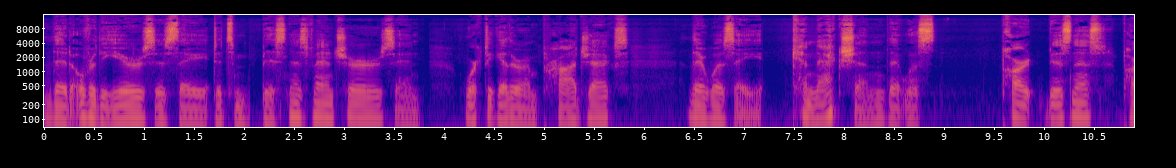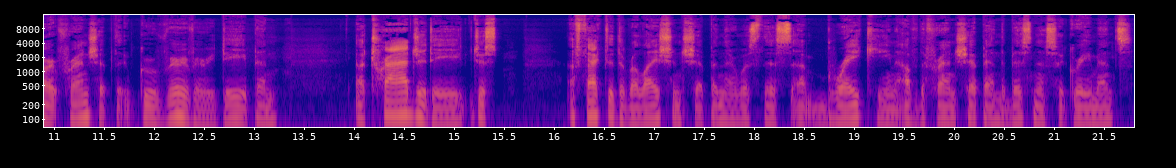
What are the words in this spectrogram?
that over the years, as they did some business ventures and worked together on projects, there was a connection that was part business, part friendship that grew very, very deep. And a tragedy just affected the relationship, and there was this uh, breaking of the friendship and the business agreements.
